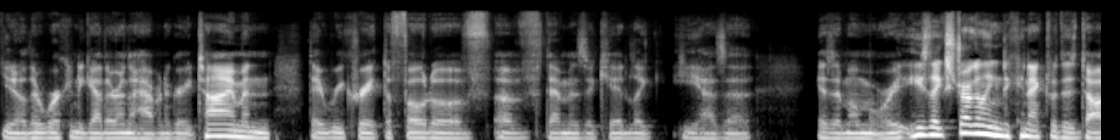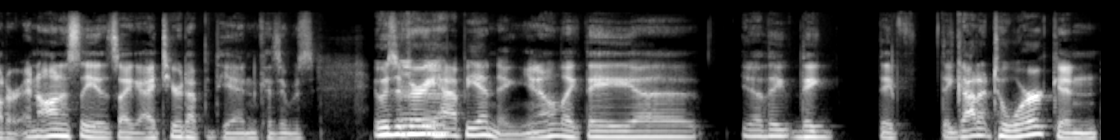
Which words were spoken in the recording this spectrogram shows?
you know they're working together and they're having a great time and they recreate the photo of of them as a kid. Like he has a he has a moment where he's like struggling to connect with his daughter. And honestly it's like i teared up at the end because it was it was a very mm-hmm. happy ending you know? Like they uh you know they they they they got it to work and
